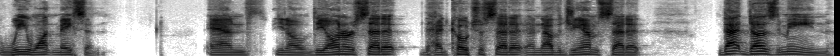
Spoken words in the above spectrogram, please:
we want Mason, and, you know, the owner said it, the head coach has said it, and now the GM said it, that does mean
